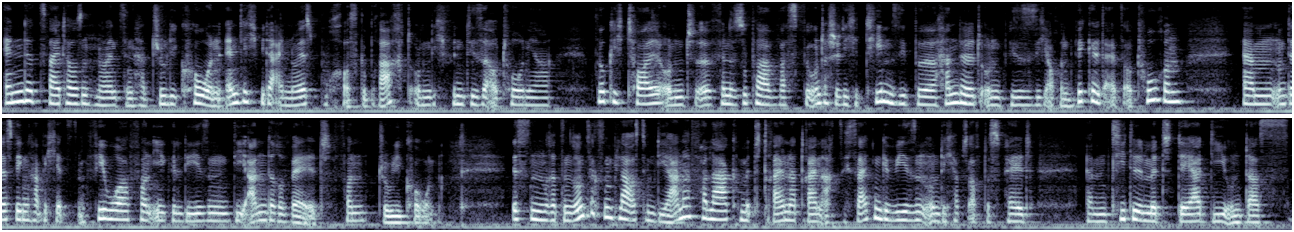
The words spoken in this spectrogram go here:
Ende 2019 hat Julie Cohen endlich wieder ein neues Buch rausgebracht und ich finde diese Autorin ja wirklich toll und äh, finde super, was für unterschiedliche Themen sie behandelt und wie sie sich auch entwickelt als Autorin. Ähm, und deswegen habe ich jetzt im Februar von ihr gelesen Die andere Welt von Julie Cohen. Ist ein Rezensionsexemplar aus dem Diana Verlag mit 383 Seiten gewesen und ich habe es auf das Feld ähm, Titel mit der, die und das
